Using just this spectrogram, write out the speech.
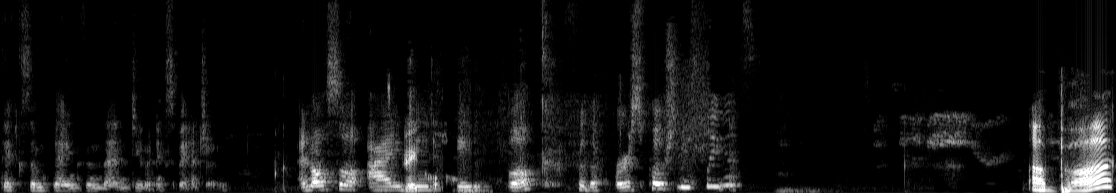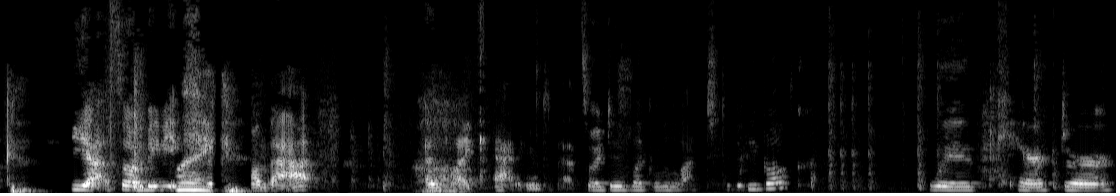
fix some things, and then do an expansion. And also, I Very did cool. a book for the first Potions Please. A book? Yeah, so maybe Like expand on that and like adding into that. So I did like a little activity book. With character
